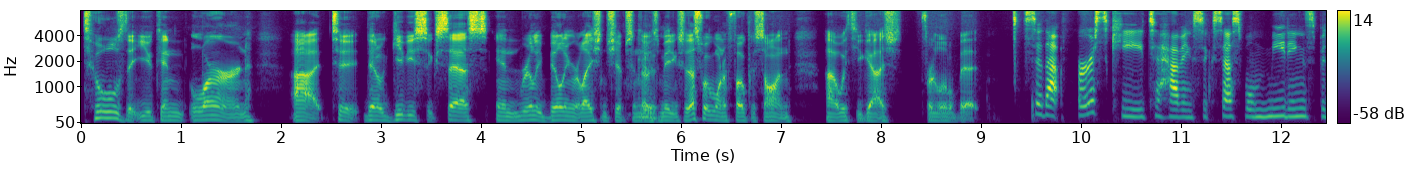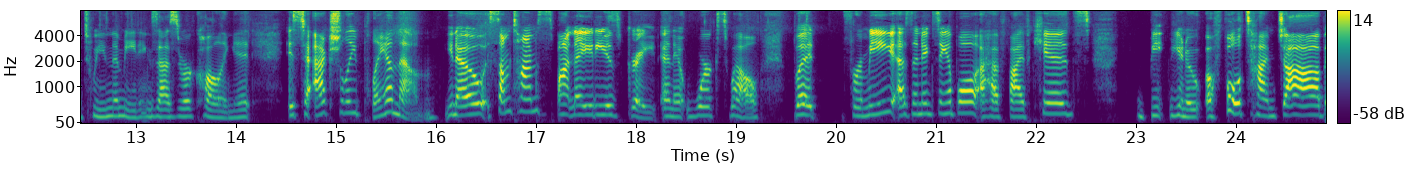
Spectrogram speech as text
tools that you can learn uh, to that'll give you success in really building relationships in those meetings. So that's what we want to focus on uh, with you guys for a little bit. So, that first key to having successful meetings between the meetings, as we're calling it, is to actually plan them. You know, sometimes spontaneity is great and it works well. But for me, as an example, I have five kids, be, you know, a full time job,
